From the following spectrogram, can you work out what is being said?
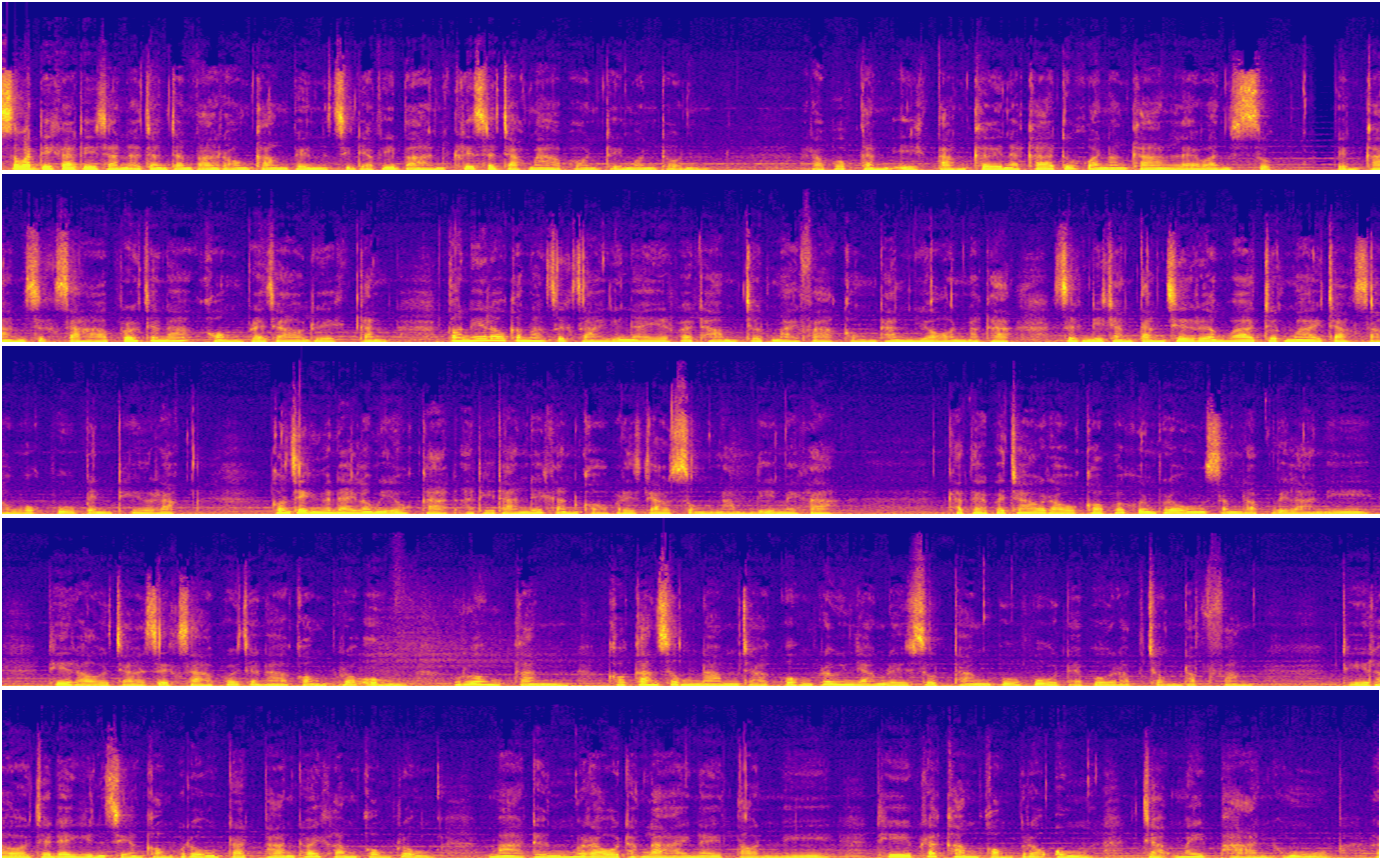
สวัสดีค่ะดิฉันอาจารย์จันปาร้องคำเป็นศิษยาพิบาล คริสตจักรมหาพรตรีมณฑลเราพบกันอีกตามเคยนะคะ ทุกวันอังคารและวันศุกร์เป็นการศึกษาพระชนะของพระเจ้าด้วยกัน ตอนนี้เรากำลังศึกษาอยู่ในพระธรรมจดหมายฝากของท่านยอนนะคะ ซึ่งดิฉันตั้งชื่อเรื่องว่าจดหมายจากสาวกผู้เป็นที่รัก ก่อนสิ่งอื่นใดเรามีโอกาสอธิษฐานด้วยกันขอพระเจ้าทรงนำดีไหมคะ ข้าแต่พระเจ้าเราขอบพระคุณพระองค์สำหรับเวลานี้ ที่เราจะศึกษาพระเจ้าของพระองค์ ร่วมกัน ขอการทรงนำจากองค์พระวิญญาณบริสุทธิ์ทั้งผู้พูดและผู้รับชมรับฟัง ที่เราจะได้ยินเสียงของพระองค์ตรัสผ่านถ้อยคำของพระองค์มาถึงเราทั้งหลายในตอนนี้ ที่พระคำของพระองค์จะไม่ผ่านหู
